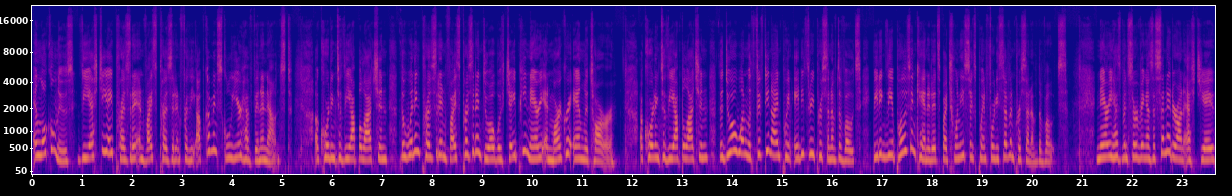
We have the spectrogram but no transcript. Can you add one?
In local news, the SGA president and vice president for the upcoming school year have been announced. According to the Appalachian, the winning president vice president duo was J.P. Neri and Margaret Ann Littauer. According to the Appalachian, the duo won with 59.83% of the votes, beating the opposing candidates by 26.47% of the votes. Neri has been serving as a senator on SGA,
